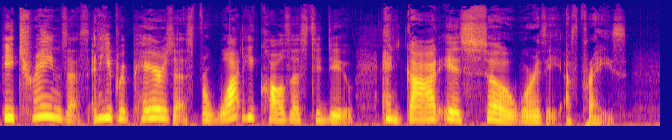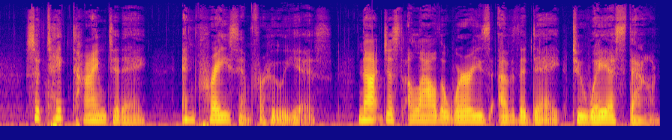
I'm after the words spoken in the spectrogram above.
He trains us and He prepares us for what He calls us to do, and God is so worthy of praise. So take time today and praise Him for who He is, not just allow the worries of the day to weigh us down.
